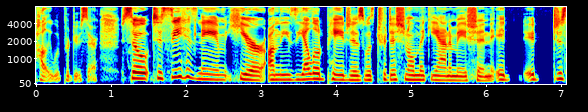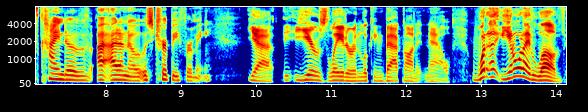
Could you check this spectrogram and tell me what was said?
Hollywood producer." So to see his name here on these yellowed pages with traditional Mickey animation, it it just kind of I, I don't know, it was trippy for me. Yeah years later and looking back on it now. What I, you know what i love?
